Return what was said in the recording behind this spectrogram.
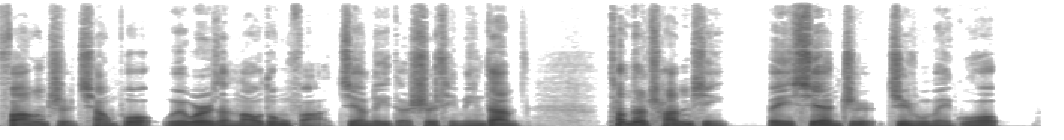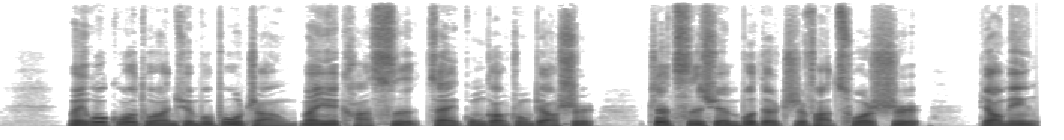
防止强迫维吾尔人劳动法》建立的实体名单，他们的产品被限制进入美国。美国国土安全部部长曼约卡斯在公告中表示，这次宣布的执法措施表明，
